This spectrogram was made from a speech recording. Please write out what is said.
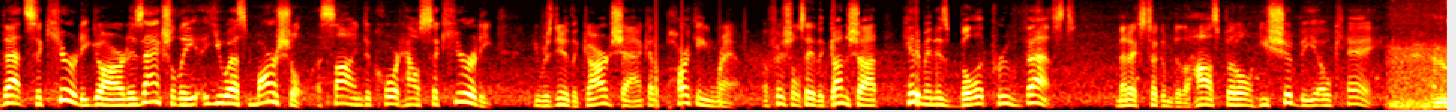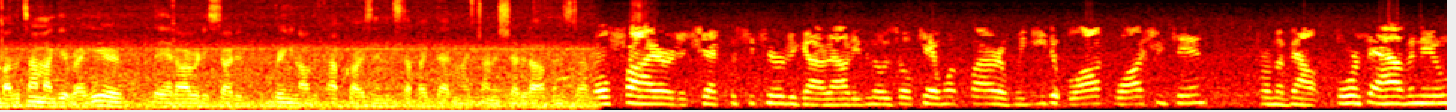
That security guard is actually a U.S. Marshal assigned to courthouse security. He was near the guard shack at a parking ramp. Officials say the gunshot hit him in his bulletproof vest. Medics took him to the hospital. He should be okay. And by the time I get right here, they had already started bringing all the cop cars in and stuff like that and like trying to shut it off and stuff. We'll fire to check the security guard out, even though it's okay. I want fire if we need to block Washington from about 4th Avenue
